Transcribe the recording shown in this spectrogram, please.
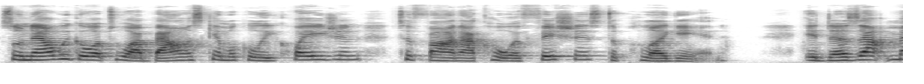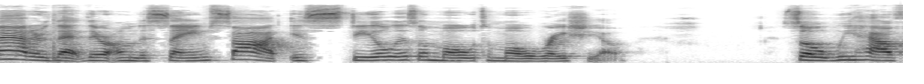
So now we go up to our balanced chemical equation to find our coefficients to plug in. It does not matter that they're on the same side. It still is a mole to mole ratio. So we have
